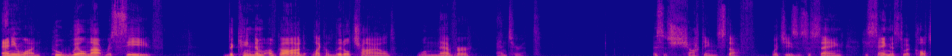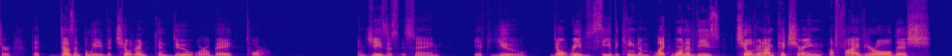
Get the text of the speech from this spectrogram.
Anyone who will not receive the kingdom of God like a little child will never enter it. This is shocking stuff, what Jesus is saying. He's saying this to a culture that doesn't believe that children can do or obey Torah. And Jesus is saying, if you don't receive the kingdom like one of these children, I'm picturing a five year old ish,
